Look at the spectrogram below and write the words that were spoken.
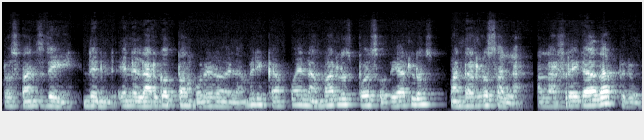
los fans de, de en el argot pambolero de la América, pueden amarlos, puedes odiarlos, mandarlos a la, a la fregada, pero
